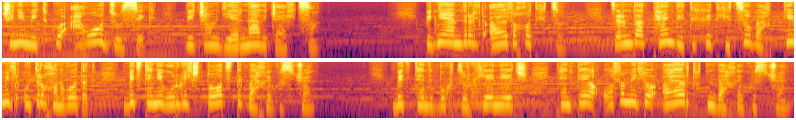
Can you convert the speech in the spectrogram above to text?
чиний мэдгүй агуу зүйлсийг би чамд ярина гэж айлцсан. Бидний амьдралд ойлгоход хэцүү. Заримдаа танд итгэхэд хэцүү байх. Тийм л өдр хоногудад бид таныг үргэлж дууддаг байхыг хүсэж байна. Бид танд бүх зүрхээ нээж, тантай улам илүү ойр дотн байхыг хүсэж байна.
